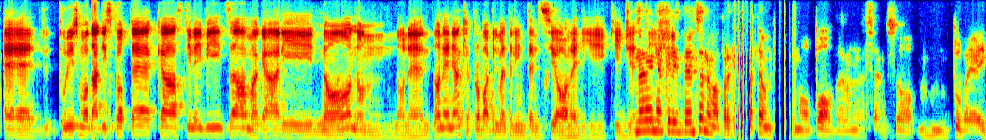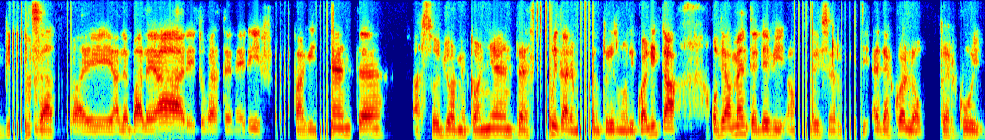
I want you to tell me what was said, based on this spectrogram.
eh, turismo da discoteca, stile Ibiza, magari no, non, non, è, non, è, neanche probabilmente l'intenzione di chi gestisce. Non è neanche l'intenzione, ma perché in realtà è un turismo povero, nel senso mh, mm, tu vai a Ibiza, tu vai alle Baleari, tu vai a Tenerife, paghi niente, a soggiorni con niente, se puoi dare un turismo di qualità, ovviamente devi aumentare i servizi ed è quello per cui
